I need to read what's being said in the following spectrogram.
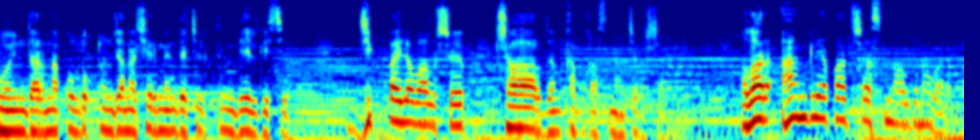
моюндарына кулдуктун жана шермендечиликтин белгиси. Жип байлап алышып шаардын капкасынан чыгышат. Алар англия падышасынын алдына барып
